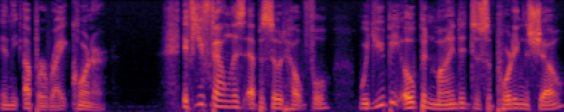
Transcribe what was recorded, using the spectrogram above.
in the upper right corner. If you found this episode helpful, would you be open minded to supporting the show?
